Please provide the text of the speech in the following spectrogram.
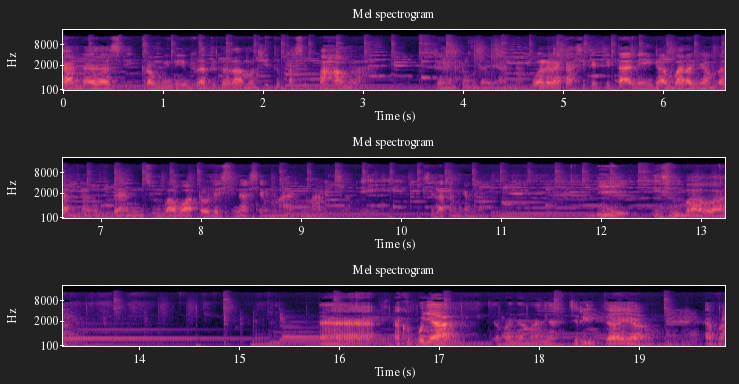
Kanda Ikram ini berarti udah lama di situ pasti paham lah dengan kebudayaan. Nah, boleh lah kasih ke kita nih gambaran-gambaran tentang kebudayaan Sumbawa atau destinasi yang menarik-menarik. Silakan Kanda. di di Sumbawa eh, aku punya apa namanya cerita yang apa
